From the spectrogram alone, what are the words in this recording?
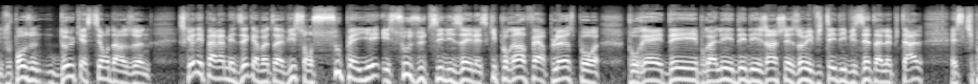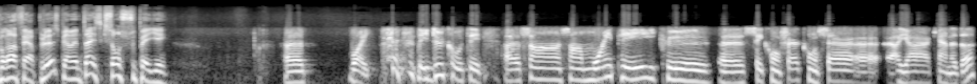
je vous pose deux questions dans une. Est-ce que les paramédics, à votre avis, sont sous-payés et sous-utilisés? Est-ce qu'ils pourraient en faire plus pour, pour aider, pour aller aider des gens chez eux, éviter des visites à l'hôpital? Est-ce qu'ils pourraient en faire plus? Puis en même temps, est-ce qu'ils sont sous-payés? Euh, oui, les deux côtés. Euh, sont, moins payés que euh, ces confrères concerts euh, ailleurs au Canada.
